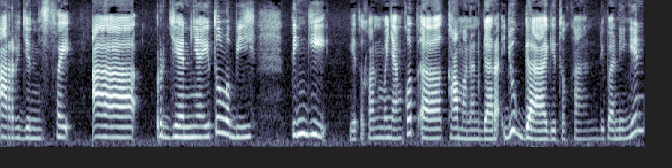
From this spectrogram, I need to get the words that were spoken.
urgency uh, urgennya itu lebih tinggi gitu kan menyangkut uh, keamanan negara juga gitu kan dibandingin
